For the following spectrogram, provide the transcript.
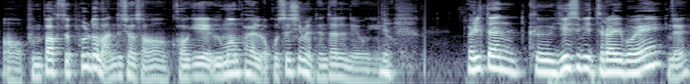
어, 붐박스 폴더 만드셔서 거기에 음원 파일 넣고 쓰시면 된다는 내용이에요. 네. 일단 그 USB 드라이버에 네,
